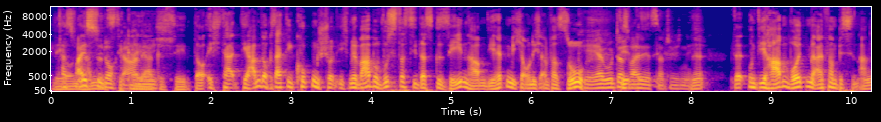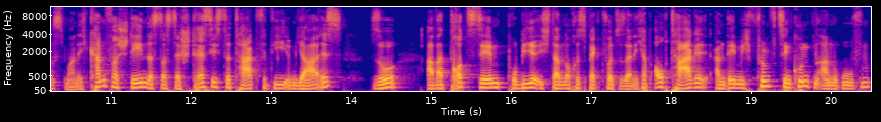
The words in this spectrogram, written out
Leon, das weißt du doch gar nicht. Ja gesehen. Doch, ich, die haben doch gesagt, die gucken schon. Ich, mir war bewusst, dass die das gesehen haben. Die hätten mich auch nicht einfach so. Okay, ja gut, das die, weiß ich jetzt natürlich nicht. Ne? Und die haben, wollten mir einfach ein bisschen Angst machen. Ich kann verstehen, dass das der stressigste Tag für die im Jahr ist. So. Aber trotzdem probiere ich dann noch respektvoll zu sein. Ich habe auch Tage, an denen mich 15 Kunden anrufen,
